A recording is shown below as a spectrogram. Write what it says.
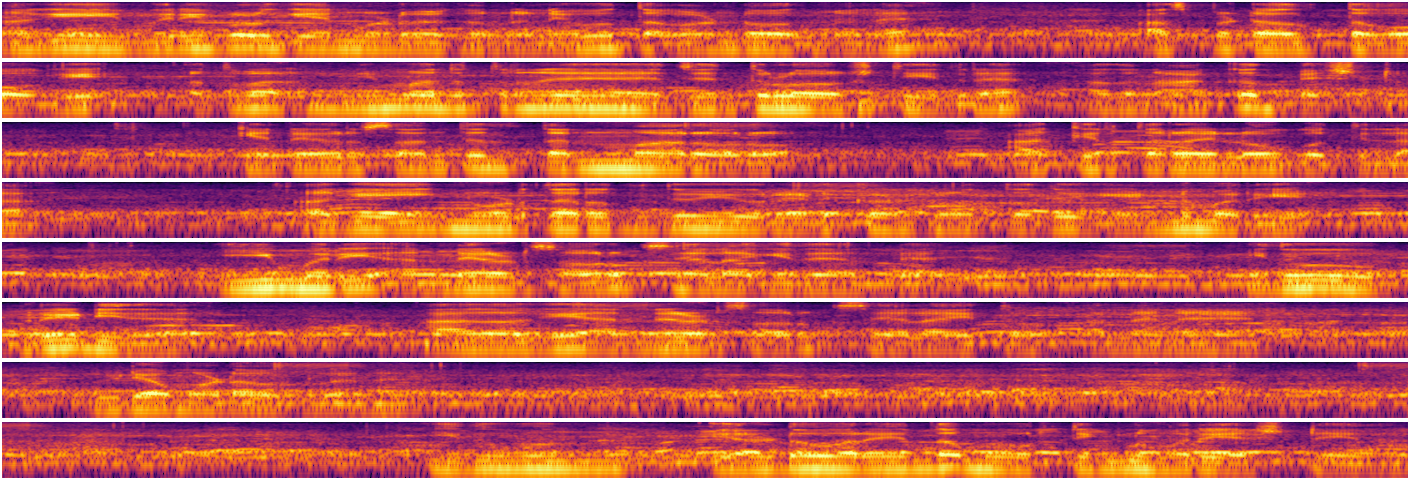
ಹಾಗೆ ಈ ಮರಿಗಳ್ಗೆ ಏನು ಮಾಡಬೇಕಂದ್ರೆ ನೀವು ತಗೊಂಡು ಹೋದ್ಮೇಲೆ ಹಾಸ್ಪಿಟಲ್ಗೆ ತಗೋಗಿ, ಅಥವಾ ನಿಮ್ಮ ಹತ್ರನೇ ಜಂತುಳು ಔಷಧಿ ಇದ್ದರೆ ಅದನ್ನು ಹಾಕೋದು ಬೆಸ್ಟು ಯಾಕೆಂದರೆ ಇವರು ಸಂತೆಲಿ ತಂದು ಮಾರೋರು ಹಾಕಿರ್ತಾರೋ ಇಲ್ಲೋ ಗೊತ್ತಿಲ್ಲ. ಹಾಗೆ ಈಗ ನೋಡ್ತಾ ಇರೋದು ಇವ್ರು ಹಿಡ್ಕೊಂಡಿರುವಂಥದ್ದು ಹೆಣ್ಣು ಮರಿ. ಈ ಮರಿ ಹನ್ನೆರಡು ಸಾವಿರಕ್ಕೆ ಸೇಲ್ ಆಗಿದೆ ಅಲ್ಲೇ ಇದು ಬ್ರೀಡ್ ಇದೆ. ಹಾಗಾಗಿ ಹನ್ನೆರಡು ಸಾವಿರಕ್ಕೆ ಸೇಲ್ ಆಯಿತು. ಅಲ್ಲೇ ವಿಡಿಯೋ ಮಾಡೋವಾಗ್ಲೇ ಇದು ಒಂದು ಎರಡೂವರೆಯಿಂದ ಮೂರು ತಿಂಗಳು ಮರಿ ಅಷ್ಟೇ ಇದು.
